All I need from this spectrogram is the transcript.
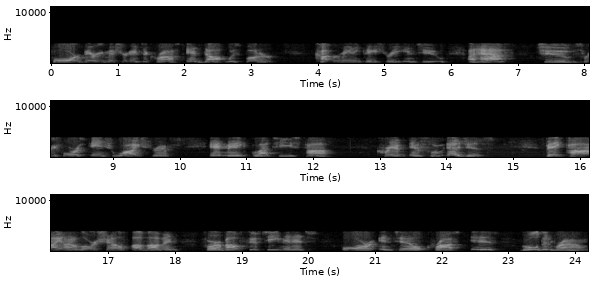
Pour berry mixture into crust and dot with butter. Cut remaining pastry into a half to three fourths inch wide strips and make lattice top. Crimp and flute edges. Bake pie on a lower shelf of oven for about 15 minutes or until crust is golden brown.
